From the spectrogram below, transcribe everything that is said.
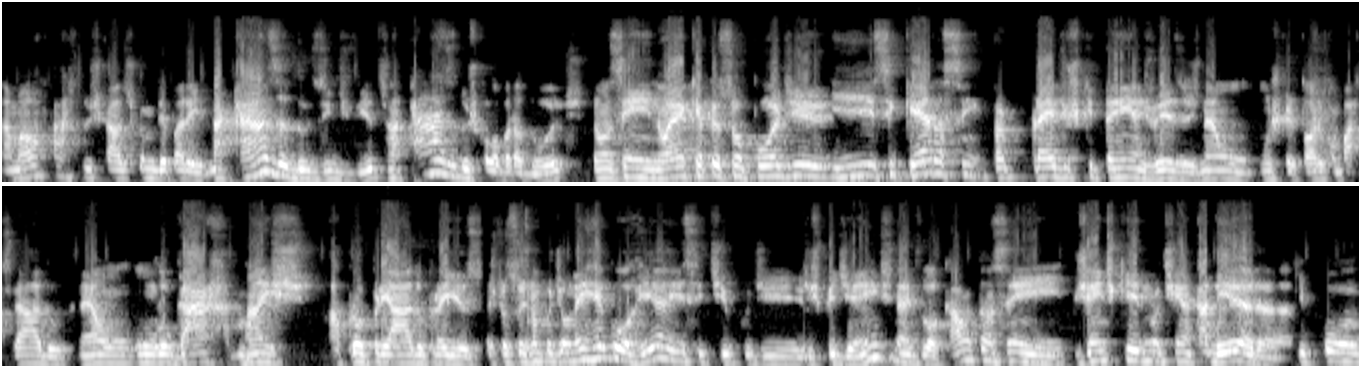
na maior parte dos casos que eu me deparei, na casa dos indivíduos, na casa dos colaboradores. Então, assim, não é que a pessoa pode ir sequer assim para prédios que têm, às vezes, né, um, um escritório compartilhado, né, um, um lugar mais apropriado para isso. As pessoas não podiam nem recorrer a esse tipo de, de expediente, né, de local. Então, assim, gente que não tinha cadeira, que, pô,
